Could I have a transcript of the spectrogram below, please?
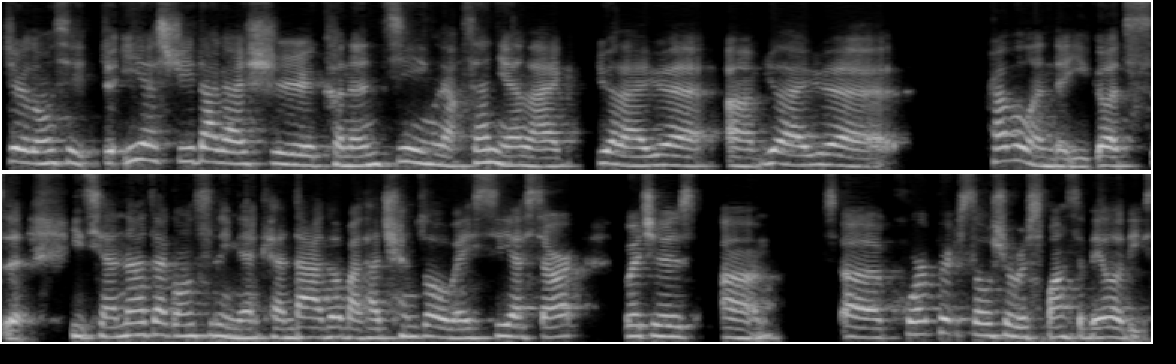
这个东西就 ESG 大概是可能近两三年来越来越嗯越来越。prevalent 的一个词，以前呢，在公司里面，可能大家都把它称作为 CSR，which is um 呃 corporate social responsibilities，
